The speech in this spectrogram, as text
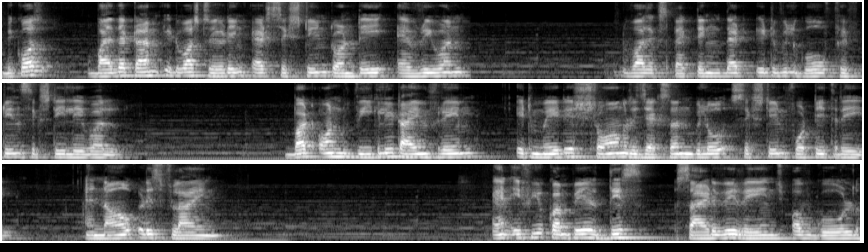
Because by the time it was trading at 1620 everyone was expecting that it will go 1560 level but on weekly time frame it made a strong rejection below 1643 and now it is flying. And if you compare this sideways range of gold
